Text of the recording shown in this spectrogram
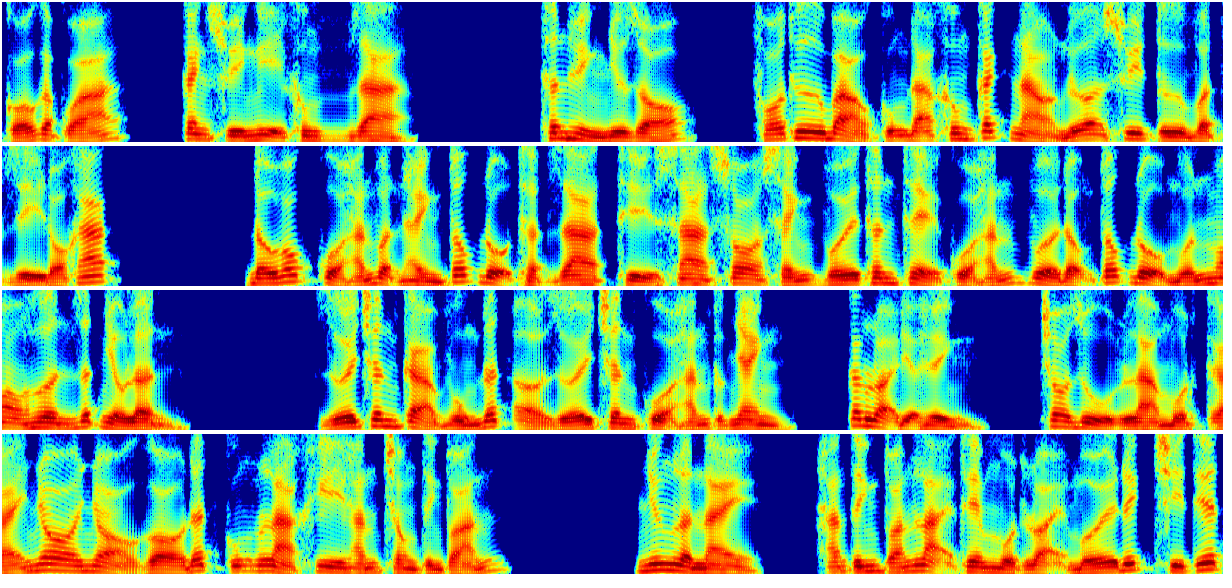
có gặp quá, canh suy nghĩ không ra. Thân hình như gió, Phó Thư Bảo cũng đã không cách nào nữa suy tư vật gì đó khác. Đầu óc của hắn vận hành tốc độ thật ra thì xa so sánh với thân thể của hắn vừa động tốc độ muốn mo hơn rất nhiều lần. Dưới chân cả vùng đất ở dưới chân của hắn cực nhanh, các loại địa hình, cho dù là một cái nho nhỏ gò đất cũng là khi hắn trong tính toán. Nhưng lần này, hắn tính toán lại thêm một loại mới đích chi tiết,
